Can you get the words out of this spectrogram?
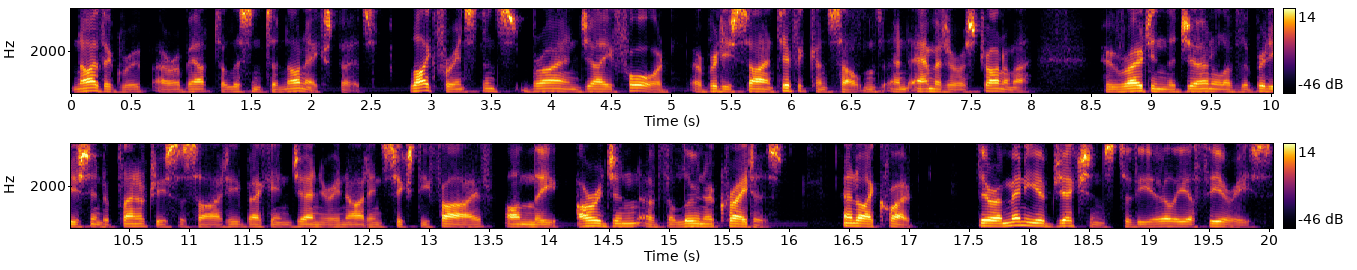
neither group are about to listen to non experts. Like, for instance, Brian J. Ford, a British scientific consultant and amateur astronomer, who wrote in the Journal of the British Interplanetary Society back in January 1965 on the origin of the lunar craters. And I quote There are many objections to the earlier theories,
